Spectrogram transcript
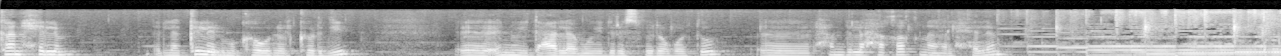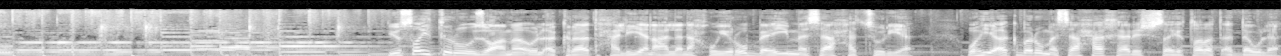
كان حلم لكل المكون الكردي إنه يتعلم ويدرس بلغته. الحمد لله حققنا هالحلم. يسيطر زعماء الأكراد حاليا على نحو ربع مساحة سوريا وهي أكبر مساحة خارج سيطرة الدولة.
